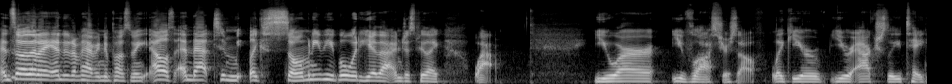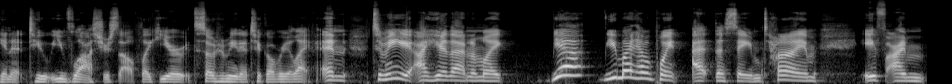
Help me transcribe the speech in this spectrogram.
And so then I ended up having to post something else. And that to me, like so many people would hear that and just be like, wow, you are you've lost yourself. Like you're you're actually taking it to you've lost yourself. Like your social media took over your life. And to me i hear that and i'm like yeah you might have a point at the same time if i'm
